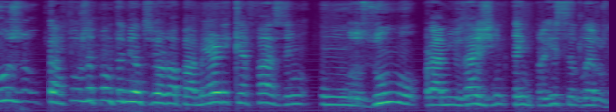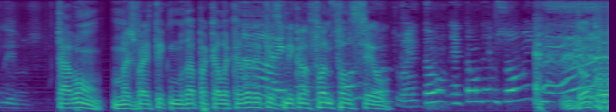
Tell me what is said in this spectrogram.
os, portanto, os apontamentos Europa-América fazem um resumo para a miudagem que tem preguiça de ler os livros. Tá bom, mas vai ter que mudar para aquela cadeira que esse então microfone um faleceu. minuto. Então, então dê-me só um minuto. Dou com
